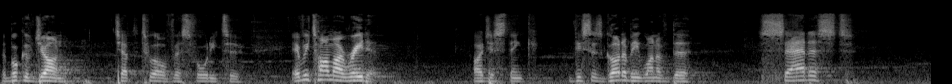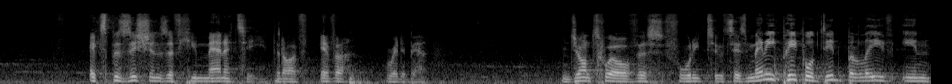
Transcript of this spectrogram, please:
The book of John, chapter 12, verse 42. Every time I read it, I just think, this has got to be one of the saddest expositions of humanity that I've ever read about. In John 12, verse 42, it says, Many people did believe in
